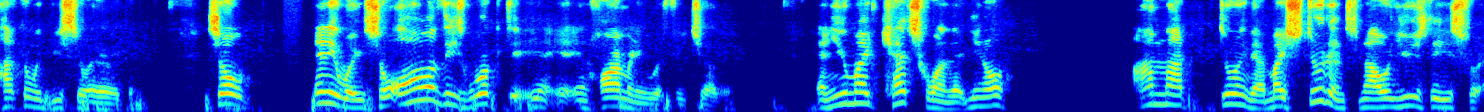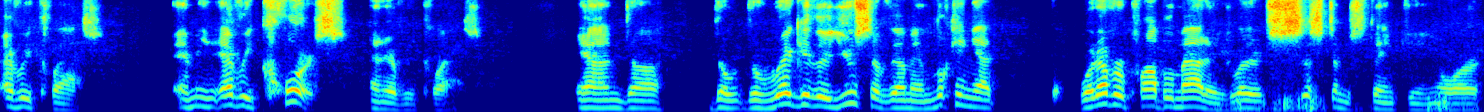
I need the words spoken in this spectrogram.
how can we be so arrogant? So anyway, so all of these worked in, in harmony with each other. And you might catch one that, you know, I'm not doing that. My students now use these for every class. I mean, every course and every class. And uh, the, the regular use of them and looking at whatever problematic, whether it's systems thinking or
